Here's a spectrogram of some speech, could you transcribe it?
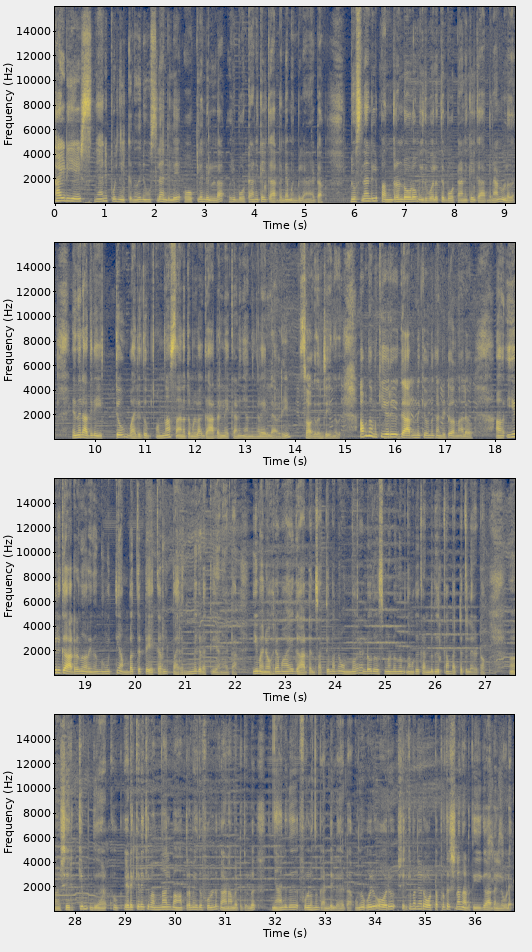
Hi dears ഞാനിപ്പോൾ നിൽക്കുന്നത് ന്യൂസിലാൻഡിലെ ഓക്ലൻഡിലുള്ള ഒരു ബോട്ടാണിക്കൽ ഗാർഡന്റെ മുൻപിലാണ് കേട്ടോ. ന്യൂസിലാൻഡിൽ പന്ത്രണ്ടോളം ഇതുപോലത്തെ ബോട്ടാണിക്കൽ ഗാർഡനാണ് ഉള്ളത് എന്നാൽ അതിൽ ഏറ്റവും വലുതും ഒന്നാം സ്ഥാനത്തുമുള്ള ഗാർഡനിലേക്കാണ് ഞാൻ നിങ്ങളെ എല്ലാവരെയും സ്വാഗതം ചെയ്യുന്നത്. അപ്പോൾ നമുക്ക് ഈ ഒരു ഗാർഡനൊക്കെ ഒന്ന് കണ്ടിട്ട് വന്നാലോ? ഈ ഒരു ഗാർഡൻ എന്ന് പറയുന്നത് നൂറ്റി അമ്പത്തെട്ട് ഏക്കറിൽ പരന്ന് കിടക്കുകയാണ് കേട്ടോ. ഈ മനോഹരമായ ഗാർഡൻ സത്യം പറഞ്ഞാൽ ഒന്നോ രണ്ടോ ദിവസം കൊണ്ടൊന്നും നമുക്ക് കണ്ടു തീർക്കാൻ പറ്റത്തില്ല കേട്ടോ. ശരിക്കും ഇടയ്ക്കിടയ്ക്ക് വന്നാൽ മാത്രമേ ഇത് ഫുള്ള് കാണാൻ പറ്റത്തുള്ളൂ. ഞാനിത് ഫുള്ളൊന്നും കണ്ടില്ല കേട്ടോ. ഒന്ന് ഒരു ഓരോ ശരിക്കും പറഞ്ഞാൽ ഒരു ഓട്ടപ്രദർശനം നടത്തി ഈ ഗാർഡനിലൂടെ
